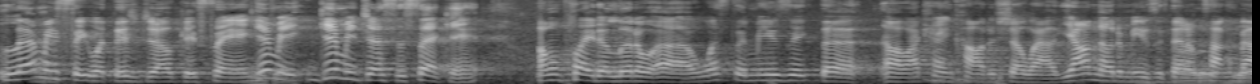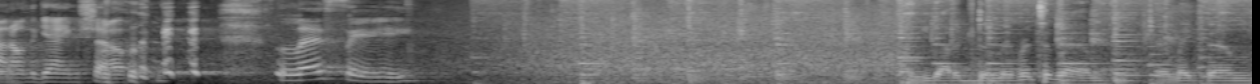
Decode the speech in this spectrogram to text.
Let me see what this joke is saying. Give me give me just a second. I'm gonna play the little uh what's the music that oh I can't call the show out. Y'all know the music that Oh, I'm talking about on the game show. Let's see. and you got to deliver it to them and make them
